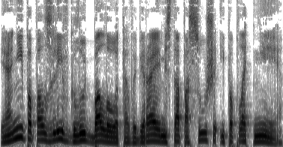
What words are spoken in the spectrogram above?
И они поползли вглубь болота, выбирая места по суше и поплотнее,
